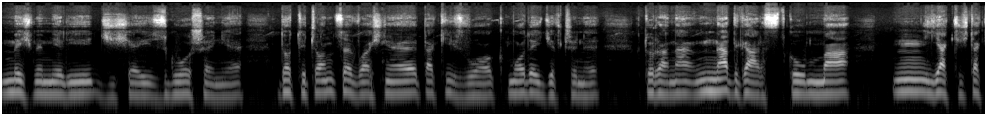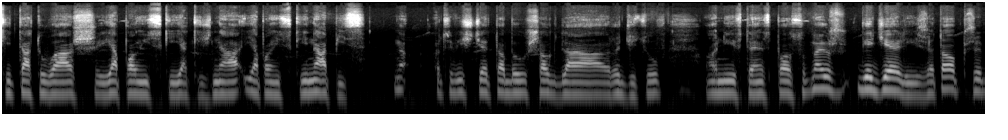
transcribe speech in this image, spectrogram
myśmy mieli dzisiaj zgłoszenie dotyczące właśnie takich zwłok młodej dziewczyny, która na nadgarstku ma mm, jakiś taki tatuaż japoński, jakiś na, japoński napis. No, oczywiście to był szok dla rodziców. Oni w ten sposób, no już wiedzieli, że to przy,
